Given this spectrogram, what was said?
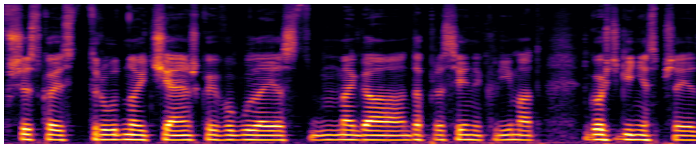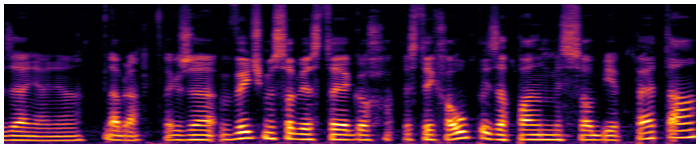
wszystko jest trudno i ciężko i w ogóle jest mega depresyjny klimat, gość ginie z przejedzenia, nie? Dobra, także wyjdźmy sobie z, tego, z tej chałupy, zapalmy sobie peta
